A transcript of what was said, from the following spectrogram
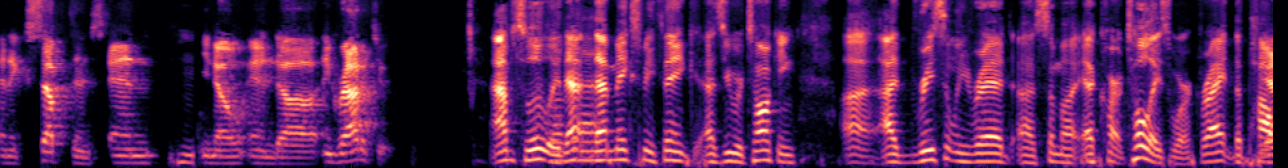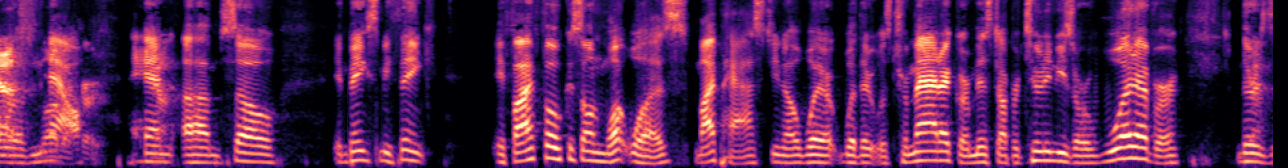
and acceptance and Mhm. you know and uh and gratitude Absolutely. That, that. that makes me think. As you were talking, uh, I recently read uh, some uh, Eckhart Tolle's work, right? The Power Yes, of Now. Eckhart. And um, so it makes me think if I focus on what was my past, you know, where, whether it was traumatic or missed opportunities or whatever, there's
